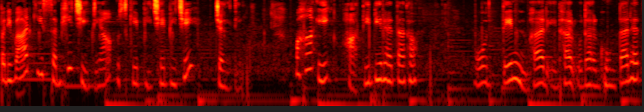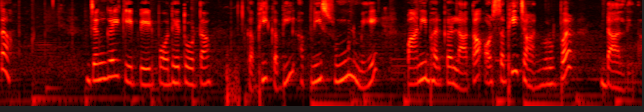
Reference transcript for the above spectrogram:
परिवार की सभी चीटियाँ उसके पीछे पीछे चलती। वहाँ एक हाथी भी रहता था। वो दिन भर इधर उधर घूमता रहता, जंगल के पेड़ पौधे तोड़ता कभी कभी अपनी सूंड में पानी भरकर लाता और सभी जानवरों पर डाल देता।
